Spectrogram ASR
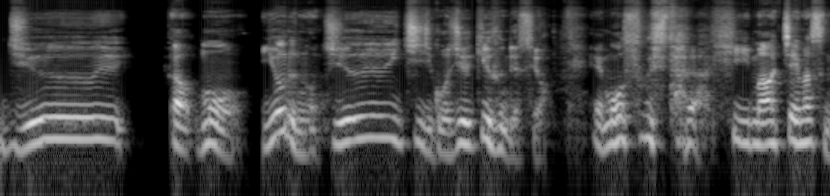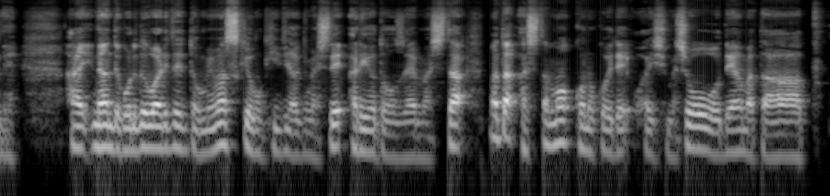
10あ、もう夜の11時59分ですよ。えもうすぐしたら 日回っちゃいますね。はい。なんでこれで終わりたいと思います。今日も聞いていただきましてありがとうございました。また明日もこの声でお会いしましょう。ではまた。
